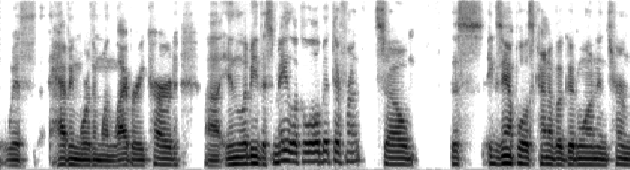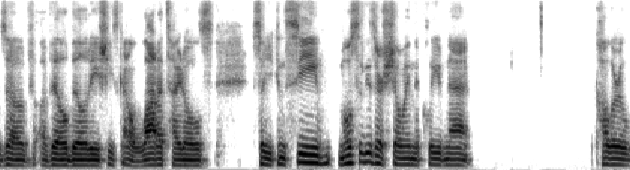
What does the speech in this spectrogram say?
with having more than one library card uh, in Libby, this may look a little bit different. So this example is kind of a good one in terms of availability. She's got a lot of titles. So you can see most of these are showing the CleveNet color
